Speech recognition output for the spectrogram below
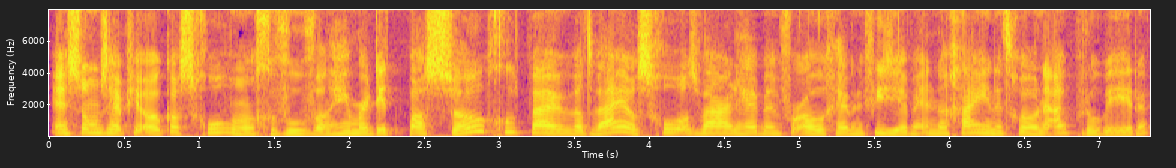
En soms heb je ook als school een gevoel van hé, hey, maar dit past zo goed bij wat wij als school als waarde hebben en voor ogen hebben en visie hebben. En dan ga je het gewoon uitproberen.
